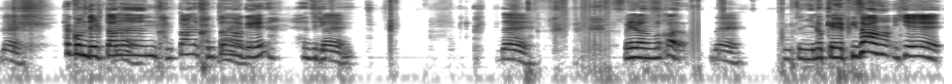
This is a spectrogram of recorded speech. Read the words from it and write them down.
네, 할 건데, 일단은 간단, 간단하게 해드릴게요. 네, 네, 왜 이러는 걸까요? 네, 아무튼 이렇게 비상, 이게,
